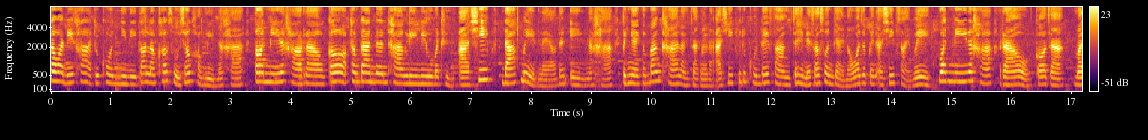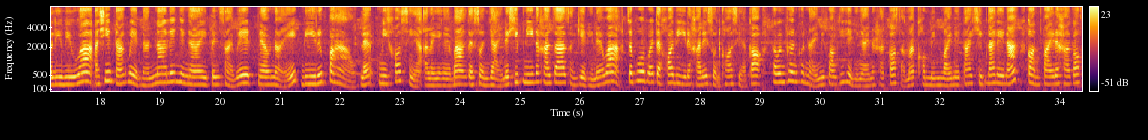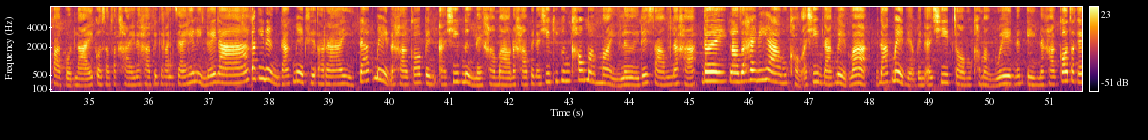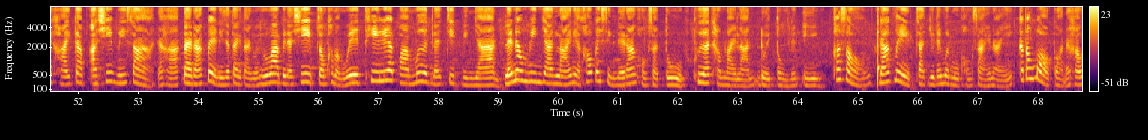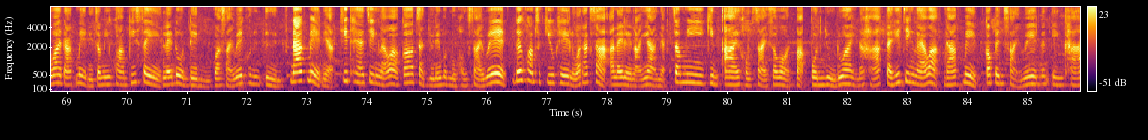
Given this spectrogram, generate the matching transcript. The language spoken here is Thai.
สวัสดีค่ะ ทุกคนยินดีต้อนรับเข้าสู่ช่องของหลินนะคะ ตอนนี้นะคะเราก็ทำการเดินทางรีวิวมาถึงอาชีพ Dark Maid แล้วนั่นเองนะคะ เป็นไงกันบ้างคะหลังจากหลายๆอาชีพที่ทุกคนได้ฟังจะเห็นในสัดส่วนใหญ่เนาะว่าจะเป็นอาชีพสายเวทวันนี้นะคะ เราก็จะมารีวิวว่าอาชีพ Dark Maid นั้นน่าเล่นยังไง เป็นสายเวทแนวไหน ดีหรือเปล่า และมีข้อเสียอะไรยังไงบ้าง แต่ส่วนใหญ่ในคลิปนี้นะคะ จะสังเกตเห็นได้ว่าจะพูดไว้แต่ข้อดีนะคะ ในส่วนข้อเสียก็ถ้าเพื่อนๆคนไหนมีความคิดเห็นยังไงนะคะ ก็สามารถคอมเมนต์ไว้ในใต้คลิปได้เลยนะ ก่อนไปนะคะ ก็ฝากกดไลค์กด subscribe นะคะ เป็นกำลังใจให้หลินด้วยนะข้อที่ 1 Dark Maid คืออะไร Dark Maid นะคะก็เป็นอาชีพหนึ่งในคาบาวนะคะ เป็นอาชีพที่เพิ่งเข้ามาใหม่เลยด้วยซ้ำนะคะ โดยเราจะให้นิยามของอาชีพ Dark Maid ว่า Dark Maid เนี่ยเป็นอาชีพจอมขมังเวทนั่นเองนะคะ ก็จะคล้ายๆกับอาชีพวิสาดนะคะ แต่ Dark Maid นี่จะแตกต่างตรงที่ว่าเป็นอาชีพจอมขมังเวทที่เรียกความมืดและจิตวิญญาณ และนำวิญญาณร้ายเนี่ยเข้าไปสิงในร่างของศัตรูเพื่อทำลายล้างโดยตรงนั่นเอง ข้อ 2 Dark Maid จัดอยู่ในหมวดหมู่ของสายไหน ก็ต้องบอกก่อนนะคะว่า Dark Maid นี่จะมีความพิเศษและโดดเด่นกว่าสายเวทคนอื่นๆ Dark Maid เนี่ยที่แท้จริงแล้วอะก็จัดอยู่ในหมวดหมู่ของสายเวทด้วยความสกิลเพย์หรือว่าทักษะอะไรหลายๆอย่างเนี่ยจะมีกลิ่นอายของสายสวอตปะปนอยู่ด้วยนะคะ แต่ที่จริงแล้วอะ Dark Maid ก็เป็นสายเวทนั่นเองค่ะ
